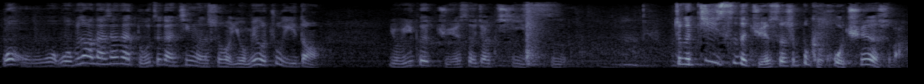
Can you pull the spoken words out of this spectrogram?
我我我不知道大家在读这段经文的时候有没有注意到，有一个角色叫祭司。这个祭司的角色是不可或缺的，是吧？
